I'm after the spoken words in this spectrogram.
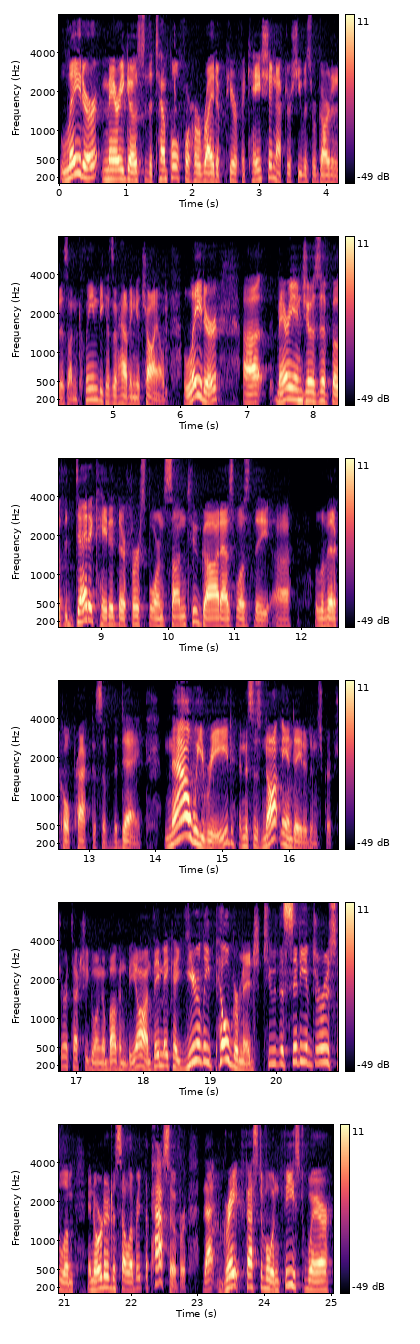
Later, Mary goes to the temple for her rite of purification after she was regarded as unclean because of having a child. Later, uh, Mary and Joseph both dedicated their firstborn son to God, as was the uh, Levitical practice of the day. Now we read, and this is not mandated in Scripture, it's actually going above and beyond, they make a yearly pilgrimage to the city of Jerusalem in order to celebrate the Passover, that great festival and feast where,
